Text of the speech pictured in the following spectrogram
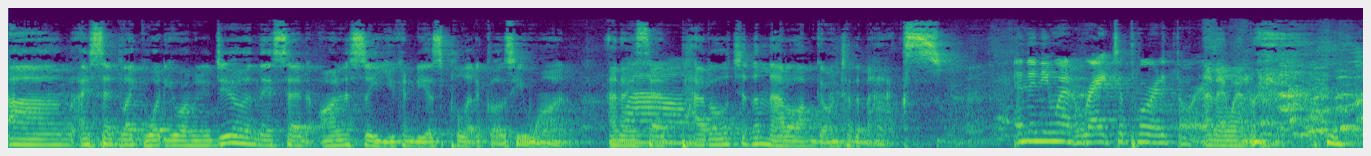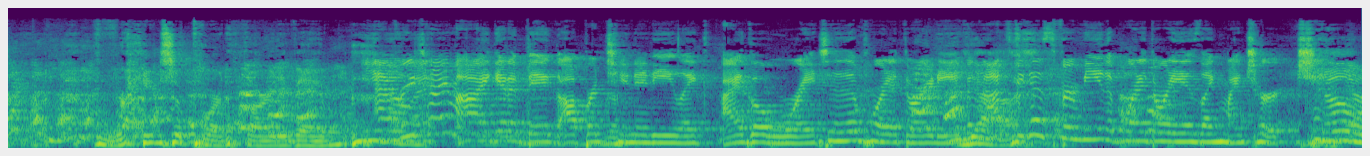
um, I said, "Like, what do you want me to do?" And they said, "Honestly, you can be as political as you want." And I said, "Pedal to the metal. I'm going to the max." And then you went right to Port Authority. And I went right, right to Port Authority, babe. Every time I get a big opportunity, like I go right to the Port Authority. But Yeah. that's because for me, the Port Authority is like my church. No,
